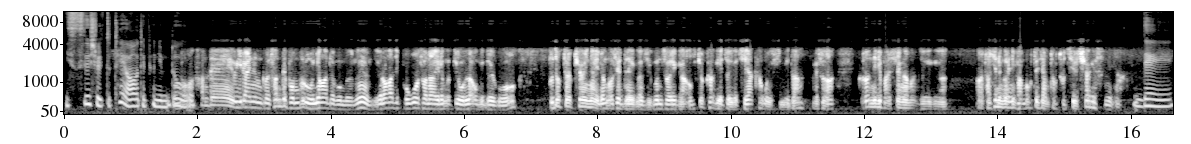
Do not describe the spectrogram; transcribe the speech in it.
있으실 듯해요, 대표님도. 뭐 선대위라는 그 선대 본부를 운영하다 보면은 여러 가지 보고서나 이런 것들이 올라오게 되고 부적절 표현이나 이런 것에 대해 가지고는 저희가 엄격하게 저희가 제약하고 있습니다. 그래서 그런 일이 발생하면 저희가 어, 다시는 그런 일이 반복되지 않도록 조치를 취하겠습니다. 네.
